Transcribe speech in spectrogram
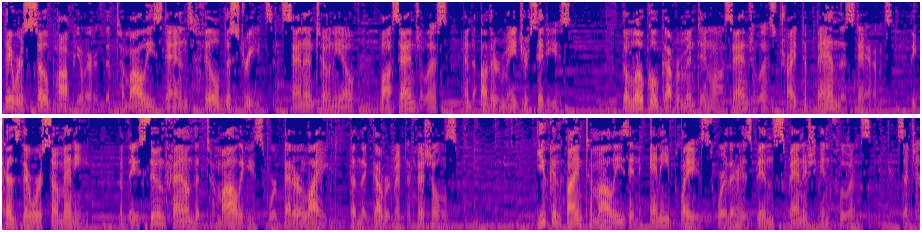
they were so popular that tamale stands filled the streets in San Antonio, Los Angeles, and other major cities. The local government in Los Angeles tried to ban the stands because there were so many, but they soon found that tamales were better liked than the government officials. You can find tamales in any place where there has been Spanish influence, such as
